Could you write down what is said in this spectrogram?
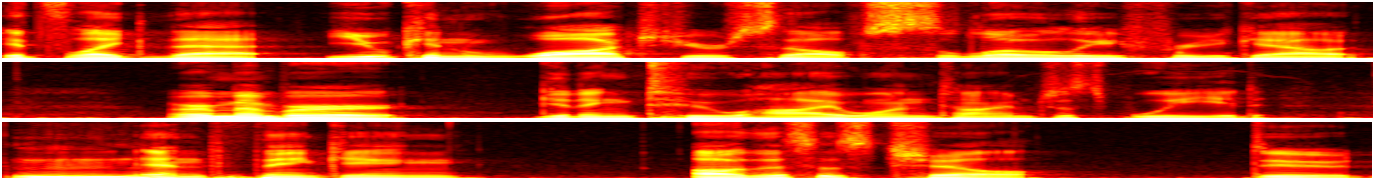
it's like that. You can watch yourself slowly freak out. I remember getting too high one time, just weed, and thinking, oh, this is chill. Dude.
